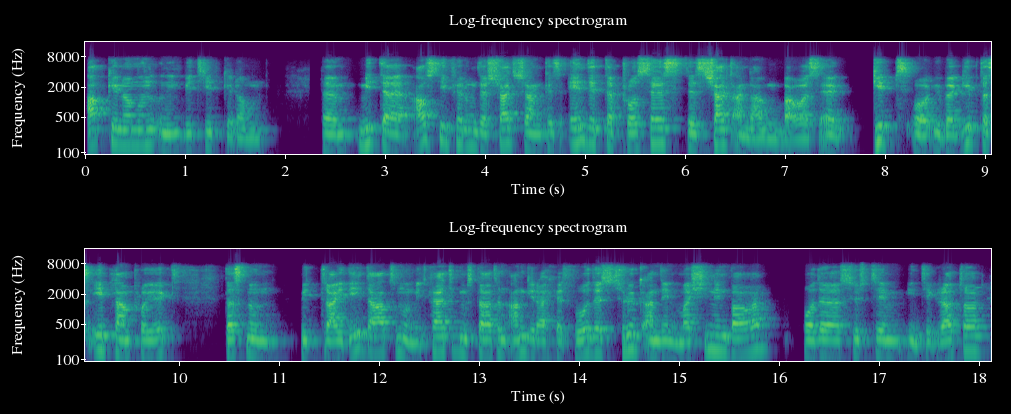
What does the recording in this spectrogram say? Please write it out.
abgenommen und in Betrieb genommen. Ähm, mit der Auslieferung des Schaltschrankes endet der Prozess des Schaltanlagenbauers. Er gibt oder übergibt das E-Plan-Projekt, das nun mit 3D-Daten und mit Fertigungsdaten angereichert wurde, zurück an den Maschinenbauer oder Systemintegrator,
